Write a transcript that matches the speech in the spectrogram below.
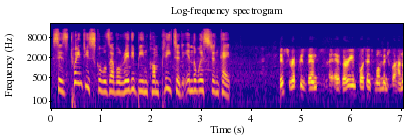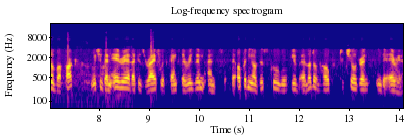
says 20 schools have already been completed in the Western Cape. This represents a very important moment for Hanover Park which is an area that is rife with gangsterism, and the opening of this school will give a lot of hope to children in the area.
